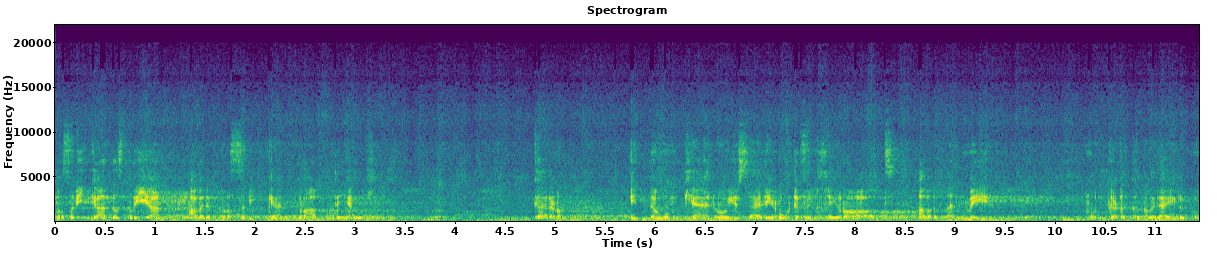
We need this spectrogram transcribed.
പ്രസവിക്കാത്ത സ്ത്രീയാണ് അവരെ പ്രസവിക്കാൻ പ്രാപ്തയാക്കി കാനൂ യുസാരിഊന ഫിൽ ഖൈറാത്ത് അവർ നന്മയിൽ മുൻകടക്കുന്നവരായിരുന്നു.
